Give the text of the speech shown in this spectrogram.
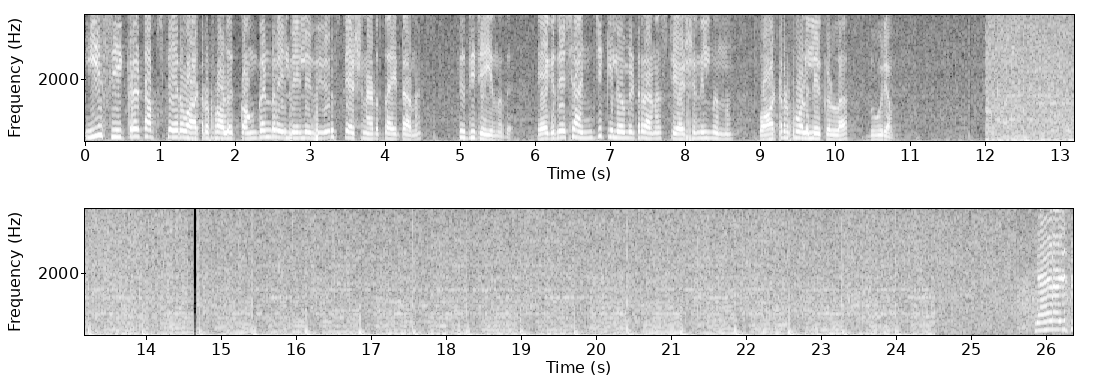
ഈ സീക്രട്ട് അപ്സ്റ്റെയർ വാട്ടർഫാൾ കൊങ്കൺ റെയിൽവേയിലെ വീർ സ്റ്റേഷൻ അടുത്തായിട്ടാണ് സ്ഥിതി ചെയ്യുന്നത്. ഏകദേശം അഞ്ച് കിലോമീറ്റർ ആണ് സ്റ്റേഷനിൽ നിന്നും വാട്ടർഫാളിലേക്കുള്ള ദൂരം. ഞായറാഴ്ച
